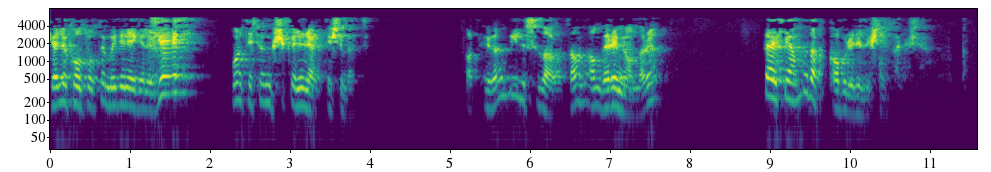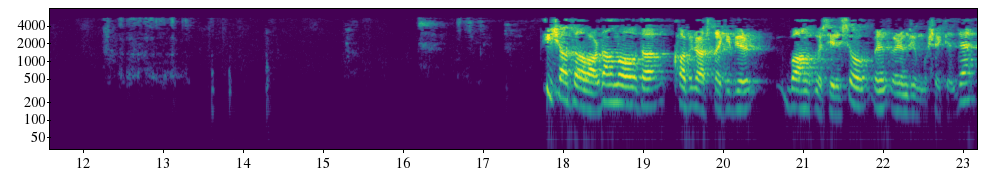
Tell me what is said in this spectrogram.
kelle koltukta Medine'ye gelecek, onu teslim müşrik eline teslim et. Peygamber bir silahlar var, tamam ama veremiyor onları. Belki yani bu da kabul edilir işte böylece. Şart daha vardı ama o da kabile arasındaki bir bağımlılık meselesi. O benim önemli bu şekilde.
